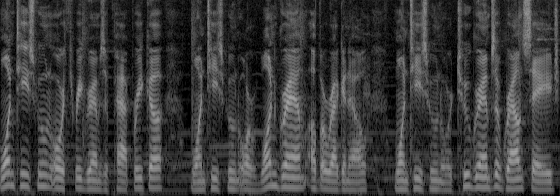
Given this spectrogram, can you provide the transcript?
1 teaspoon or 3 grams of paprika, 1 teaspoon or 1 gram of oregano, 1 teaspoon or 2 grams of ground sage,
